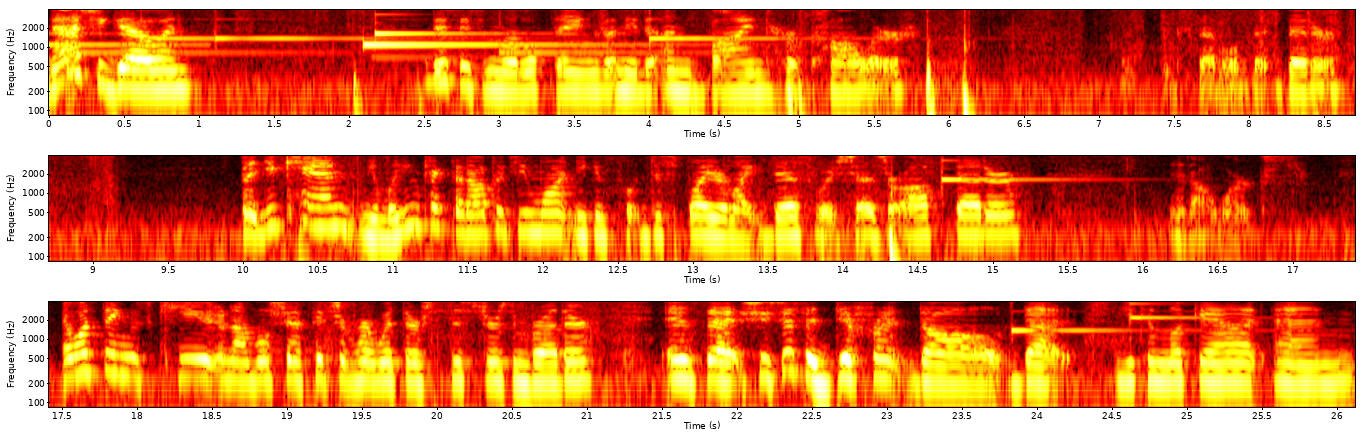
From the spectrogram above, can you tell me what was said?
Now she going. I do see some little things. I need to unbind her collar. Fix that a little bit better. But you can, you, well, you can take that off if you want. You can put, display her like this where it shows her off better. It all works. And one thing that's cute, and I will show a picture of her with her sisters and brother, is that she's just a different doll that you can look at and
